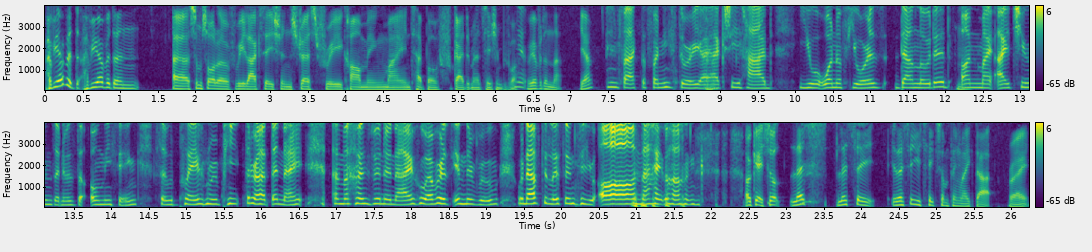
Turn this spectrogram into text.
Have you ever have you ever done uh, some sort of relaxation, stress-free, calming mind type of guided meditation before? Yeah. Have you ever done that? Yeah. In fact, the funny story, uh-huh. I actually had your one of yours downloaded hmm. on my iTunes, and it was the only thing. So I would play and repeat throughout the night, and my husband and I, whoever's in the room, would have to listen to you all night long. Okay, so let's let's say let's say you take something like that, right?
